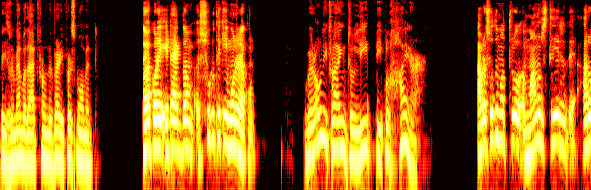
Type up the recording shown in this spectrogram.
Please remember that from the very first moment. দয়া করে এটা একদম শুরু থেকেই মনে রাখুন We're only trying to lead people higher. আমরা শুধুমাত্র মানুষদের আরও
